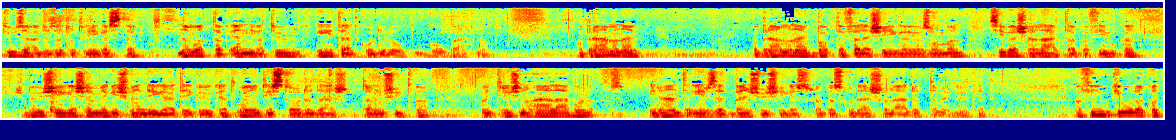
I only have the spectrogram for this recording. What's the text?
tűzáldozatot végeztek, nem adtak enni a tőlük ételt kóduló góbáknak. A brámanák, a brámanák bakta feleségei azonban szívesen láttak a fiúkat, és bőségesen meg is vendégelték őket, olyan tisztoldadást tanúsítva, hogy Krishna hálából az iránt érzett bensőséges ragaszkodással áldotta meg őket. A fiúk jól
